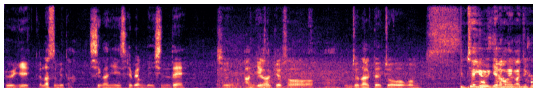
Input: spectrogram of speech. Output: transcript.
교육이 끝났습니다. 시간이 새벽 4시인데 지금 안개가 껴서 아, 운전할 때 조금 입체 교육이라고 해가지고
